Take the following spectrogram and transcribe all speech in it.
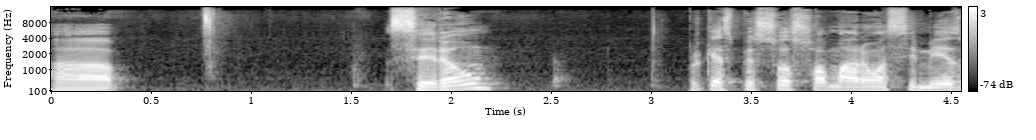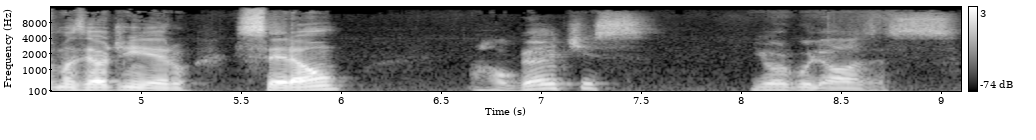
Ah, serão, porque as pessoas só amarão a si mesmas e ao dinheiro, serão arrogantes e orgulhosas.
